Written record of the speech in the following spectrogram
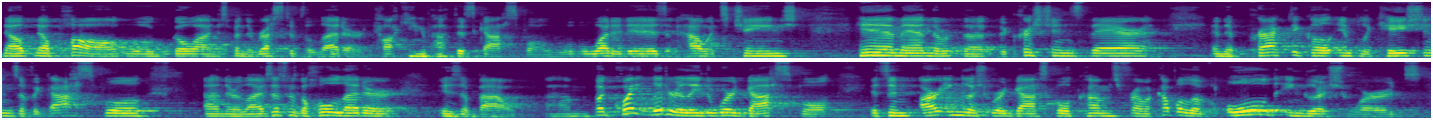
Now, now, Paul will go on to spend the rest of the letter talking about this gospel, what it is, and how it's changed him and the, the, the Christians there, and, and the practical implications of the gospel on their lives. That's what the whole letter is about. Um, but quite literally, the word gospel, it's an, our English word gospel comes from a couple of old English words,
